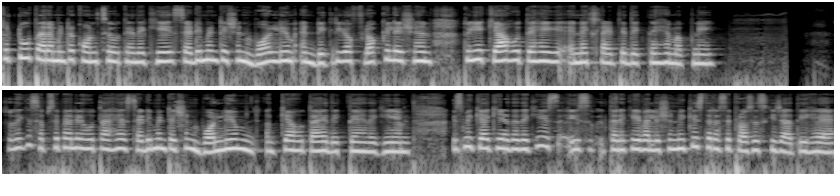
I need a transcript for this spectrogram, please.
तो टू पैरामीटर कौन से होते हैं? देखिए sedimentation volume and degree of flocculation तो ये क्या होते हैं? ये नेक्स्ट स्लाइड पर देखते हैं हम अपनी। तो देखिए, सबसे पहले होता है सेडिमेंटेशन वॉल्यूम क्या होता है, देखते हैं, देखिए। इसमें क्या किया जाता है, देखिए, इस इस तरह के एवेल्यूशन में किस तरह से प्रोसेस की जाती है?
